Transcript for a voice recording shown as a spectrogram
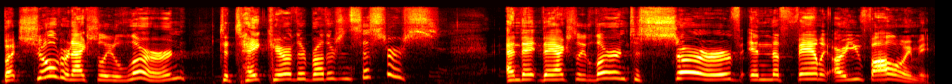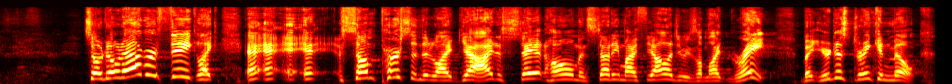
But children actually learn to take care of their brothers and sisters. And they, they actually learn to serve in the family. Are you following me? So don't ever think like eh, eh, eh, some person that like, yeah, I just stay at home and study my theology because I'm like, great, but you're just drinking milk.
